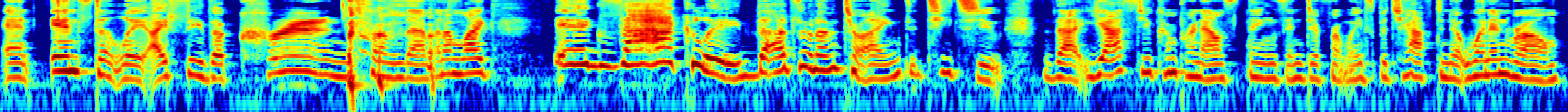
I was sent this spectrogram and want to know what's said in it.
and instantly I see the cringe from them, and I'm like. Exactly. That's what I'm trying to teach you. That yes, you can pronounce things in different ways, but you have to know when in Rome,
